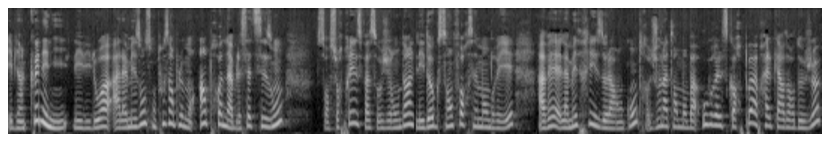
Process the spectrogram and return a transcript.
Eh bien que nenni, les Lillois à la maison sont tout simplement imprenables cette saison. Sans surprise, face aux Girondins, les Dogs, sans forcément briller, avaient la maîtrise de la rencontre. Jonathan Bamba ouvrait le score peu après le quart d'heure de jeu.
